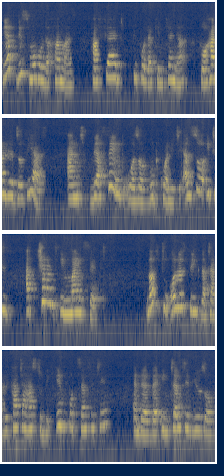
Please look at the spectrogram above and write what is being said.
yet these smallholder farmers have fed people like in Kenya for hundreds of years and their seed was of good quality. And so it is a change in mindset, not to always think that agriculture has to be input sensitive and the, the intensive use of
